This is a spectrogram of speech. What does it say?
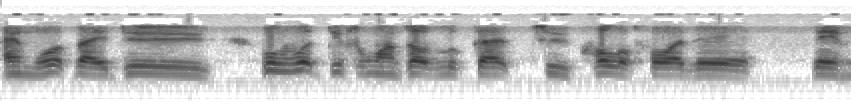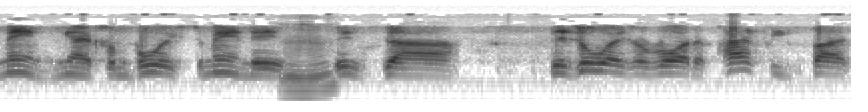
and what they do. Well, what different ones I've looked at to qualify their their men. You know, from boys to men. There, Mhm. There's uh, there's always a rite of passage, but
